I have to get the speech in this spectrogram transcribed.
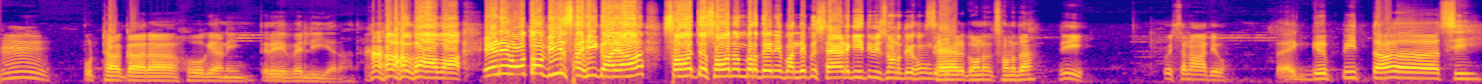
ਹੂੰ। ਪੁੱਠਾ ਕਾਰਾ ਹੋ ਗਿਆ ਨਹੀਂ ਤੇਰੇ ਵੈਲੀ ਯਾਰਾਂ ਦਾ। ਵਾਹ ਵਾਹ। ਇਹਨੇ ਉਹ ਤੋਂ ਵੀ ਸਹੀ ਗਾਇਆ 100 ਚ 100 ਨੰਬਰ ਦੇਣੇ ਬੰਦੇ ਕੋਈ ਸੈਡ ਗੀਤ ਵੀ ਸੁਣਦੇ ਹੋਵੋਗੇ ਸੈਡ ਗਾਣਾ ਸੁਣਦਾ? ਜੀ ਕੋਈ ਸੁਣਾ ਦਿਓ। ਪੈਗ ਪੀਤਾ ਸੀ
